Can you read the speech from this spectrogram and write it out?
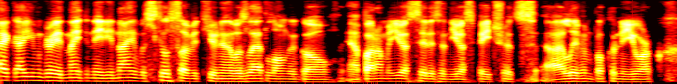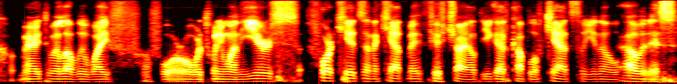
I, I immigrated in 1989. It was still Soviet Union. It was that long ago. Yeah, but I'm a U.S. citizen, U.S. patriots. I live in Brooklyn, New York. Married to my lovely wife for over 21 years. Four kids and a cat. My fifth child. You got a couple of cats, so you know how it is.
